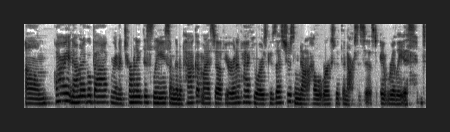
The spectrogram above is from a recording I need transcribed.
um, all right, now I'm going to go back. We're going to terminate this lease. I'm going to pack up my stuff. You're going to pack yours because that's just not how it works with the narcissist. It really isn't.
